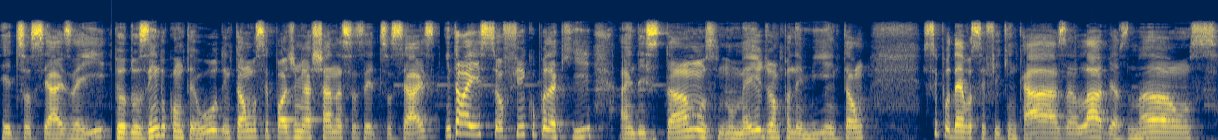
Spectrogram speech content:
redes sociais aí, produzindo conteúdo, então você pode me achar nessas redes sociais. Então é isso, eu fico por aqui, ainda estamos no meio de uma pandemia, então se puder, você fique em casa, lave as mãos,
